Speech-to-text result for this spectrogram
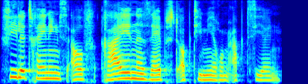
viele Trainings auf reine Selbstoptimierung abzielen.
